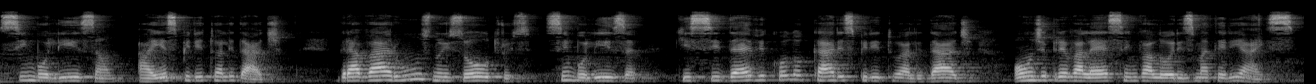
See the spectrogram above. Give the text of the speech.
simbolizam a espiritualidade. Gravar uns nos outros simboliza que se deve colocar espiritualidade onde prevalecem valores materiais.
